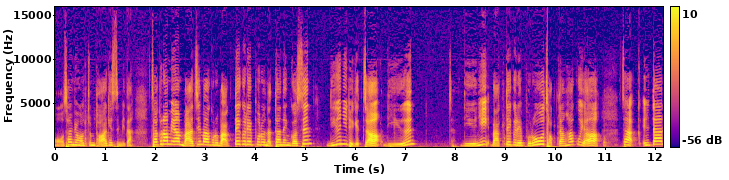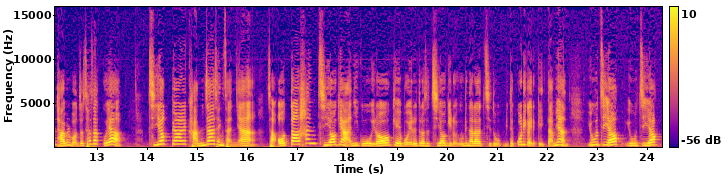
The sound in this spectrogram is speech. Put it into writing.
어, 설명을 좀 더 하겠습니다. 자, 그러면 마지막으로 막대 그래프로 나타낸 것은 니은이 되겠죠. 니은. 자, 니은이 막대 그래프로 적당하고요. 자, 일단 답을 먼저 찾았고요. 지역별 감자 생산량. 자, 어떤 한 지역이 아니고 이렇게 뭐 예를 들어서 지역이 우리나라 지도 밑에 꼬리가 이렇게 있다면 요 지역, 요 지역,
